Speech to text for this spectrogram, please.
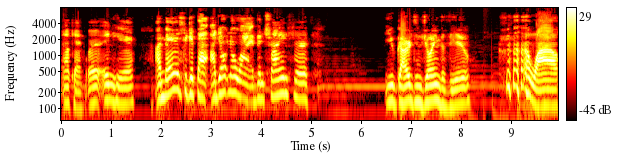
okay, we're in here. I managed to get that. I don't know why. I've been trying for you guards enjoying the view. wow.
